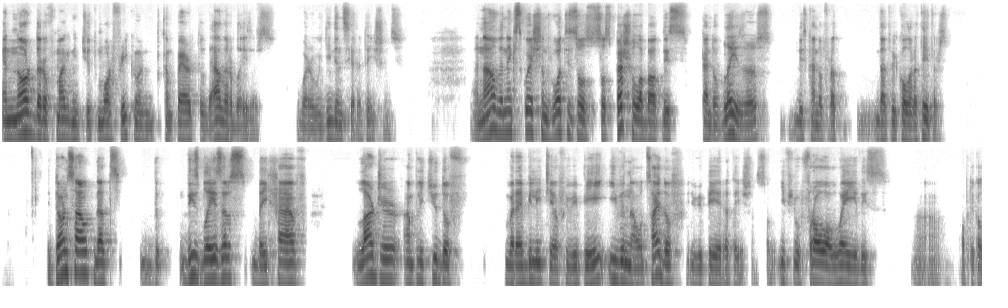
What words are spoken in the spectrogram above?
an order of magnitude more frequent compared to the other blazars where we didn't see rotations. And now the next question, what is so, special about this kind of blazars, this kind of that we call rotators? It turns out that the, these blazars, they have larger amplitude of variability of EVPA, even outside of EVPA rotation. So if you throw away these uh, optical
